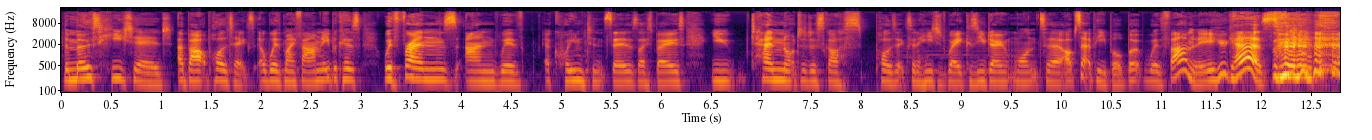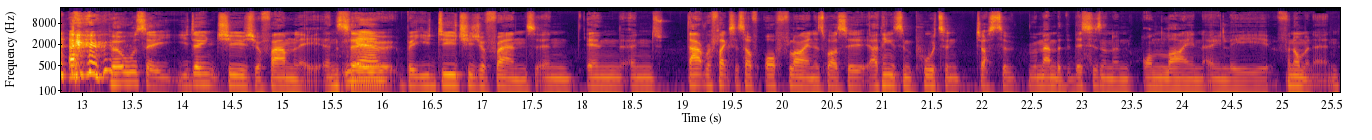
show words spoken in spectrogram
the most heated about politics are with my family because with friends and with acquaintances, I suppose, you tend not to discuss politics in a heated way because you don't want to upset people. But with family, who cares? but also, you don't choose your family, and so, yeah. but you do choose your friends, and and and that reflects itself offline as well. So I think it's important just to remember that this isn't an online only phenomenon.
